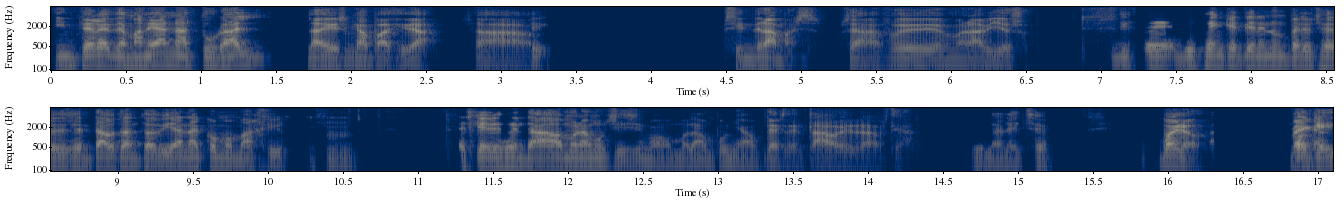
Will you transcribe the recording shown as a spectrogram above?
integren de manera natural la discapacidad. O sea, Mm. Sí. sin dramas. O sea, fue maravilloso. Dice- dicen que tienen un peluche de sentado tanto Diana como Magi. Es que de sentado mola muchísimo, mola un puñado. Desdentado era, hostia. La leche. Bueno, venga. Ok,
